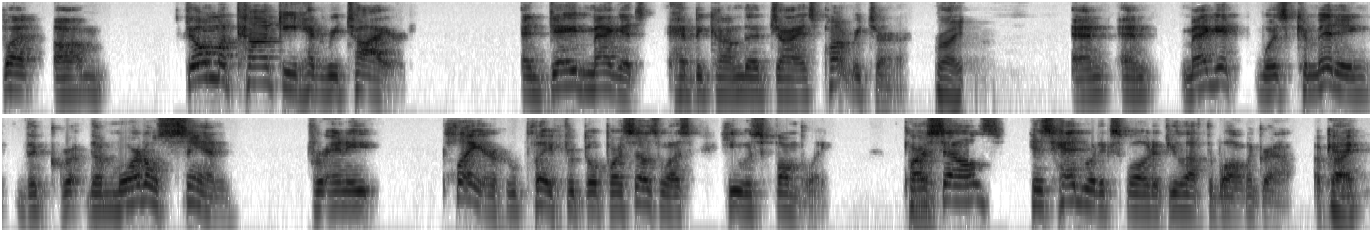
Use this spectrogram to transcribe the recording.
But um, Phil McConkey had retired, and Dave Meggett had become the Giants punt returner. Right. And and Meggett was committing the the mortal sin for any player who played for Bill Parcells was he was fumbling. Parcells, right. his head would explode if you left the ball on the ground. Okay. Right.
